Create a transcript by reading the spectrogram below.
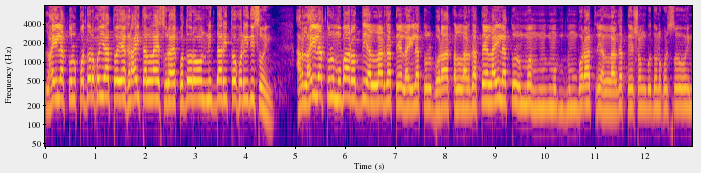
লাইলাতুল কদর হইয়া তো এক রাইত আল্লাহ সুরায় কদর নির্ধারিত করে দিছইন আর লাইলাতুল মুবারক দি আল্লাহর যাতে লাইলাতুল বরাত আল্লাহর যাতে লাইলাতুল ম- ম- ম- বরাত রে আল্লাহর যাতে সংবোধন করছইন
